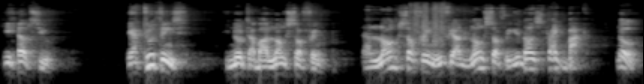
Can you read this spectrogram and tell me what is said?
He helps you. There are two things you note about long suffering. That long suffering, if you are long suffering, you don't strike back. No.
